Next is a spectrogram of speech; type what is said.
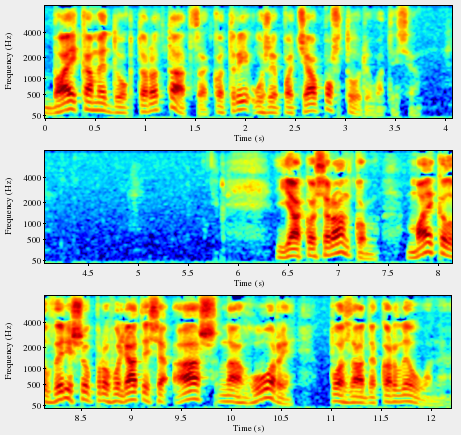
байками доктора Таца, котрий уже почав повторюватися. Якось ранком Майкл вирішив прогулятися аж на гори позаду Корлеоне.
